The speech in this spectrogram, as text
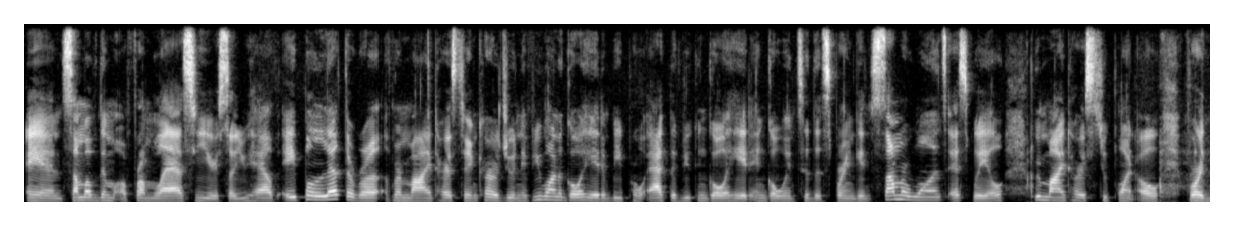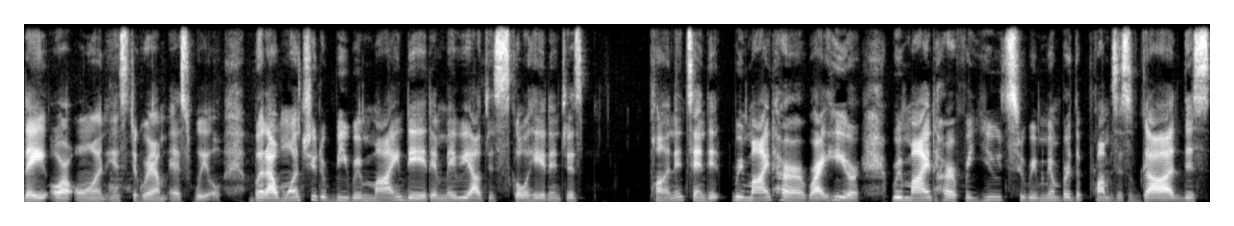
and some of them are from last year. So you have a plethora of remind hers to encourage you. And if you want to go ahead and be proactive you can go ahead and go into the spring and summer ones as well. Remind hers 2.0 for they are on instagram as well. But i want you to be reminded and maybe i'll just go ahead and just pun intended, remind her right here, remind her for you to remember the promises of God. This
